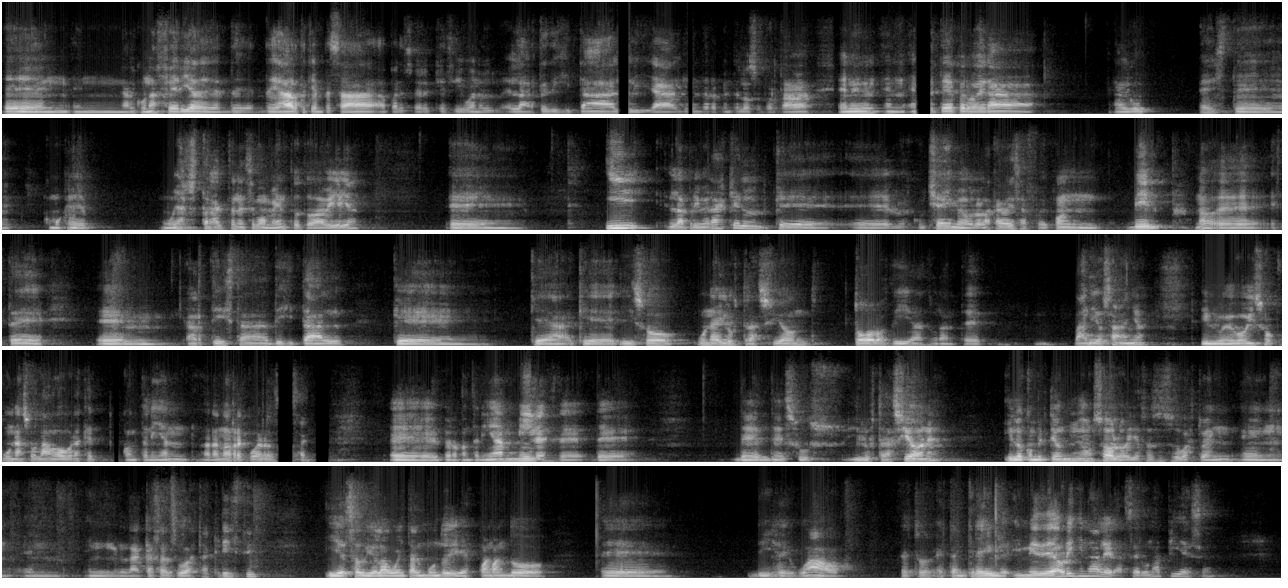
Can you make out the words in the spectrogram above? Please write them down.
en, en alguna feria de, de, arte que empezaba a aparecer que sí, bueno, el, arte digital y ya alguien de repente lo soportaba en, en, en pero era algo este, como que muy abstracto en ese momento todavía. Eh, y la primera vez que, que eh, lo escuché y me voló la cabeza fue con Bilp, ¿no? Eh, este em, artista digital que, que, hizo una ilustración todos los días durante varios años y luego hizo una sola obra que contenían, ahora no recuerdo, eh, pero contenía miles de, de, de sus ilustraciones y lo convirtió en uno solo y eso se subastó en, en, en, en la casa de subasta Christie y eso dio la vuelta al mundo y es cuando eh, dije, wow, esto está increíble. Y mi idea original era hacer una pieza,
